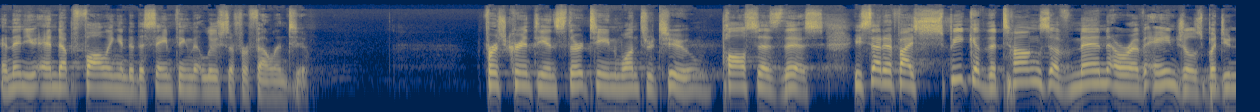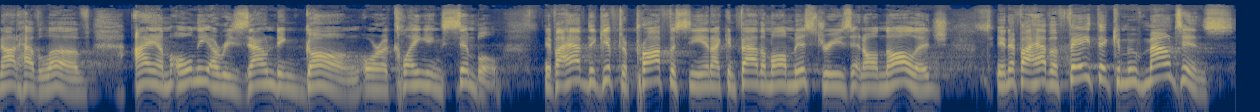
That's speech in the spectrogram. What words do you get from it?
And then you end up falling into the same thing that Lucifer fell into. 1 Corinthians 13, 1 through 2, Paul says this. He said, If I speak of the tongues of men or of angels, but do not have love, I am only a resounding gong or a clanging cymbal. If I have the gift of prophecy and I can fathom all mysteries and all knowledge, and if I have a faith that can move mountains,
